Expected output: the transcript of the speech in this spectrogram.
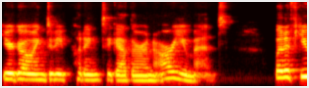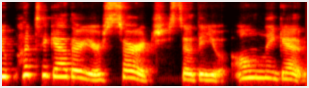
you're going to be putting together an argument. But if you put together your search so that you only get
